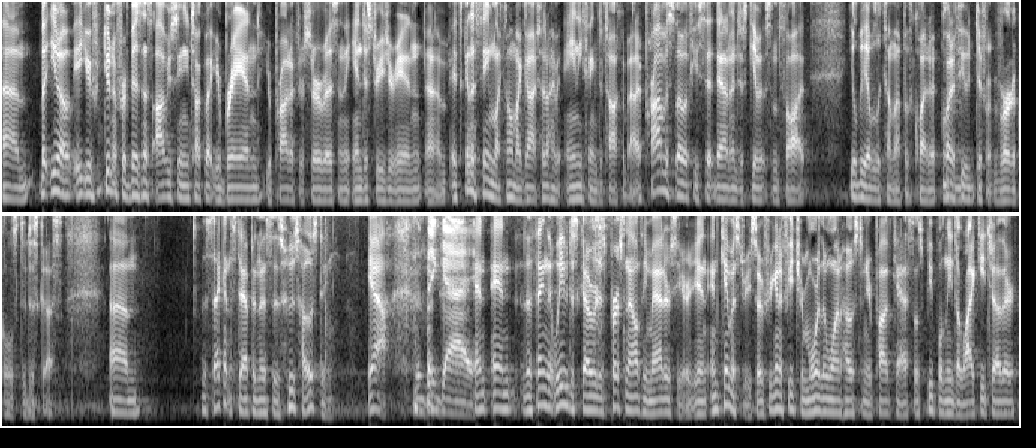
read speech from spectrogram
Um, but you know, you're doing it for a business. Obviously, you talk about your brand, your product or service, and the industries you're in. Um, it's going to seem like, oh my gosh, I don't have anything to talk about. I promise, though, if you sit down and just give it some thought, you'll be able to come up with quite a quite a few different verticals to discuss. Um, the second step in this is who's hosting. Yeah, the big guy. and and the thing that we've discovered is personality matters here and, and chemistry. So if you're going to feature more than one host on your podcast, those people need to like each other.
